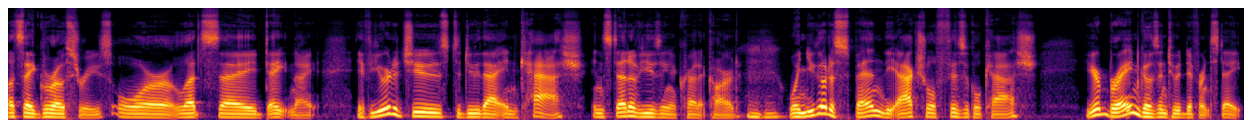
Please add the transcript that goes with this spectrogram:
let's say groceries or let's say date night, if you were to choose to do that in cash instead of using a credit card, mm-hmm. when you go to spend the actual physical cash, your brain goes into a different state.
